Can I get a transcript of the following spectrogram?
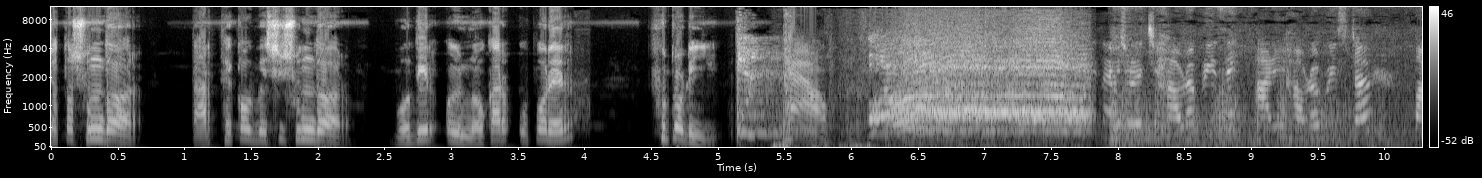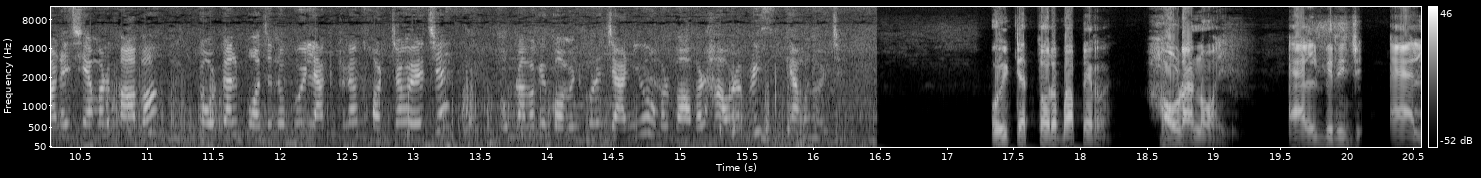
যত সুন্দর তার থেকেও বেশি সুন্দর বদির ওই নৌকার উপরের ফুটোটি। হাওড়া ব্রিজে আর এই হাওড়া ব্রিজটা বানিয়েছে আমার বাবা। টোটাল পঁচানব্বই লাখ টাকা খরচা হয়েছে। তোমরা আমাকে কমেন্ট করে জানিও আমার বাবার হাওড়া ব্রিজ কেমন হয়েছে। ওইটা তোর বাপের হাওড়া নয় এল ব্রিজ এল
